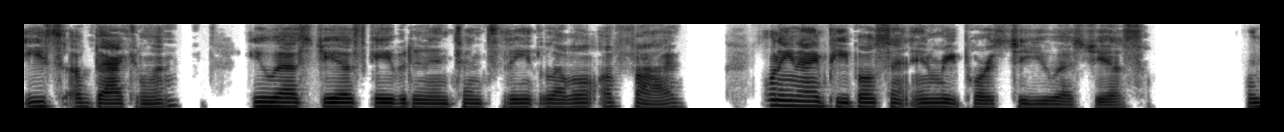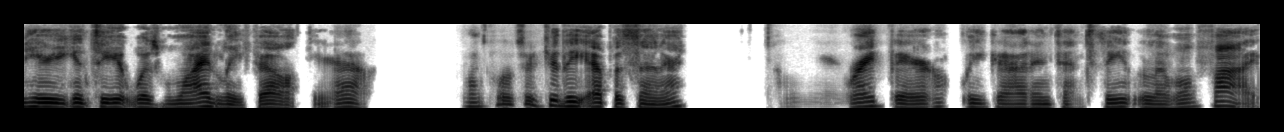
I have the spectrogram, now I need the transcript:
east of Baculin. USGS gave it an intensity level of 5. 29 people sent in reports to USGS. And here you can see it was widely felt. Yeah. And closer to the epicenter, right there, we got intensity level 5,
